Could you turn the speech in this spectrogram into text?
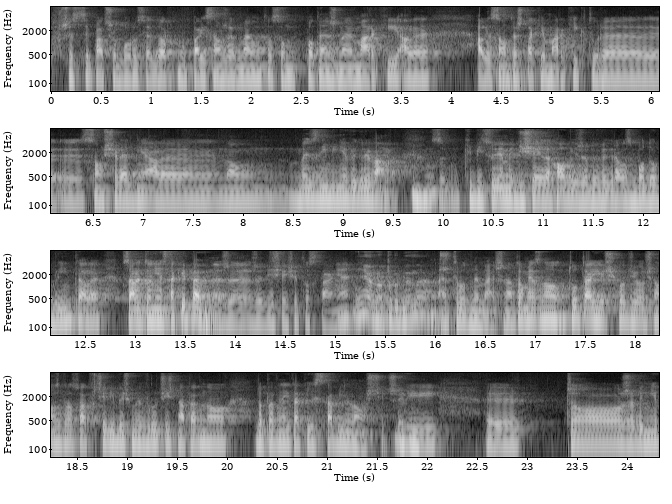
wszyscy patrzą Borussia Dortmund, Paris Saint-Germain, to są potężne marki, ale, ale są też takie marki, które y, są średnie, ale no, my z nimi nie wygrywamy. Z- Kibicujemy dzisiaj Lechowi, żeby wygrał z Bodo Glint, ale wcale to nie jest takie pewne, że, że dzisiaj się to stanie. Nie, no trudny mecz. E, Trudny mecz. Natomiast no, tutaj, jeśli chodzi o Śląsk Wrocław, chcielibyśmy wrócić na pewno do pewnej takiej stabilności, czyli y, to, żeby nie,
